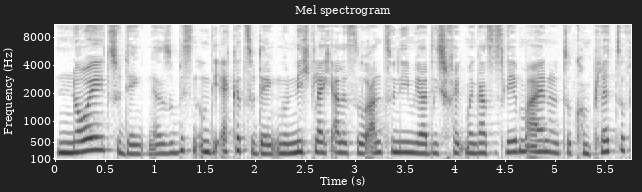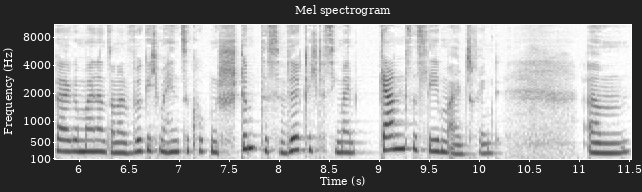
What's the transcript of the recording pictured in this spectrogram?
neu zu denken, also so ein bisschen um die Ecke zu denken und nicht gleich alles so anzunehmen, ja, die schränkt mein ganzes Leben ein und so komplett zu verallgemeinern, sondern wirklich mal hinzugucken, stimmt es wirklich, dass sie mein ganzes Leben einschränkt? Ähm,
